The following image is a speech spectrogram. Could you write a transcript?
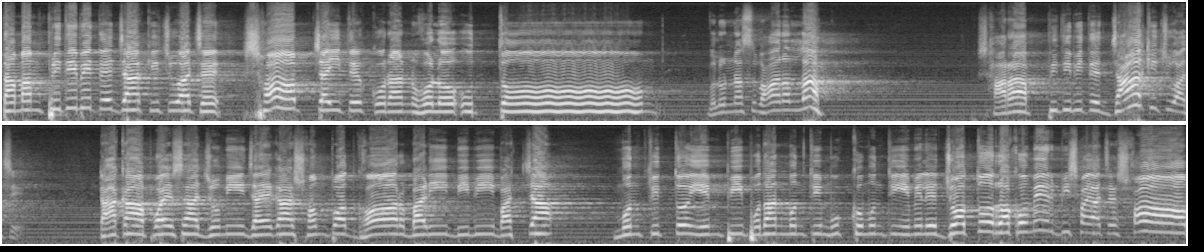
তামাম পৃথিবীতে যা কিছু আছে, সব চাইতে কোরআন হলো উত্তম। বলুন না, সুবহানাল্লাহ। সারা পৃথিবীতে যা কিছু আছে টাকা, পয়সা, জমি, জায়গা, সম্পদ, ঘর, বাড়ি, বিবি, বাচ্চা, মন্ত্রিত্ব, এমপি, প্রধানমন্ত্রী, মুখ্যমন্ত্রী, এমএলএ, যত রকমের বিষয় আছে, সব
